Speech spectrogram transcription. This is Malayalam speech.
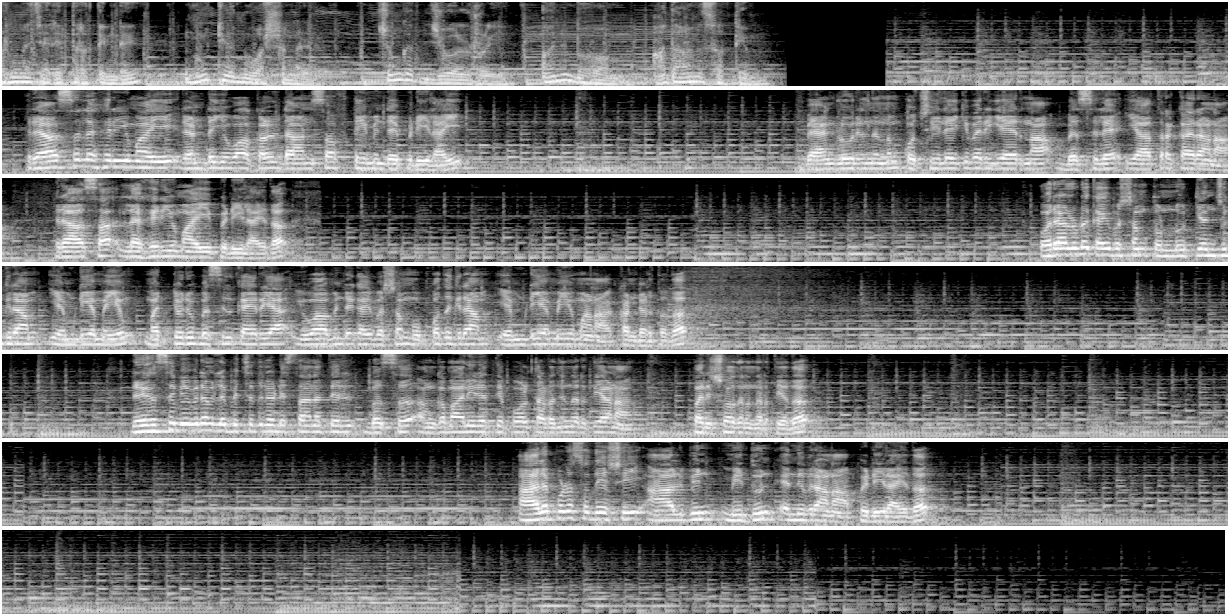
ചരിത്രത്തിന്റെ നൂറ്റിയൊന്ന് വർഷങ്ങൾ. ചുങ്കത് ജ്വല്ലറി അനുഭവം അതാണ് സത്യം. രാസലഹരിയുമായി രണ്ട് യുവാക്കൾ ഡാൻസ് ഓഫ് ടീമിന്റെ പിടിയിലായി. ബാംഗ്ലൂരിൽ നിന്നും കൊച്ചിയിലേക്ക് വരികയായിരുന്ന ബസ്സിലെ യാത്രക്കാരാണ് രാസലഹരിയുമായി പിടിയിലായത്. ഒരാളുടെ കൈവശം തൊണ്ണൂറ്റിയഞ്ച് ഗ്രാം എം ഡി എം എയും മറ്റൊരു ബസ്സിൽ കയറിയ യുവാവിന്റെ കൈവശം മുപ്പത് ഗ്രാം എം ഡി എം എയുമാണ് കണ്ടെടുത്തത്. രഹസ്യവിവരം ലഭിച്ചതിന്റെ അടിസ്ഥാനത്തിൽ ബസ് അങ്കമാലിയിലെത്തിയപ്പോൾ തടഞ്ഞു നിർത്തിയാണ് പരിശോധന നടത്തിയത്. ആലപ്പുഴ സ്വദേശി ആൽവിൻ മിഥുൻ എന്നിവരാണ് പിടിയിലായത്.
